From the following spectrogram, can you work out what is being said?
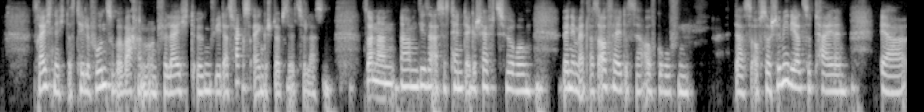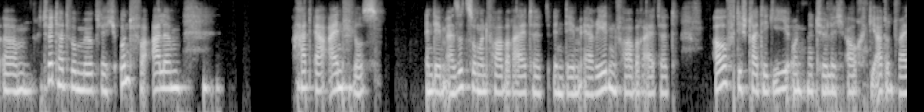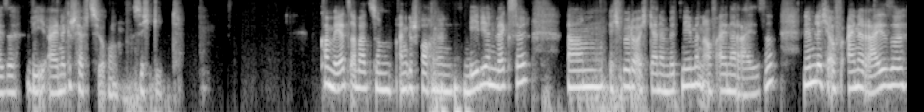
Es reicht nicht, das Telefon zu bewachen und vielleicht irgendwie das Fax eingestöpselt zu lassen, sondern ähm, dieser Assistent der Geschäftsführung, wenn ihm etwas auffällt, ist er aufgerufen, das auf Social Media zu teilen. Er ähm, twittert womöglich und vor allem hat er Einfluss, indem er Sitzungen vorbereitet, indem er Reden vorbereitet auf die Strategie und natürlich auch die Art und Weise, wie eine Geschäftsführung sich gibt. Kommen wir jetzt aber zum angesprochenen Medienwechsel. Ähm, ich würde euch gerne mitnehmen auf eine Reise, nämlich auf eine Reise,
